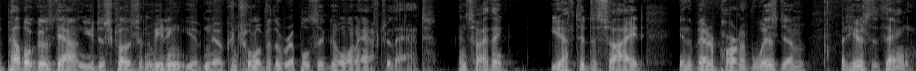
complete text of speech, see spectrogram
The pebble goes down. You disclose it in a meeting. You have no control over the ripples that go on after that. And so I think you have to decide in the better part of wisdom. But here's the thing:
